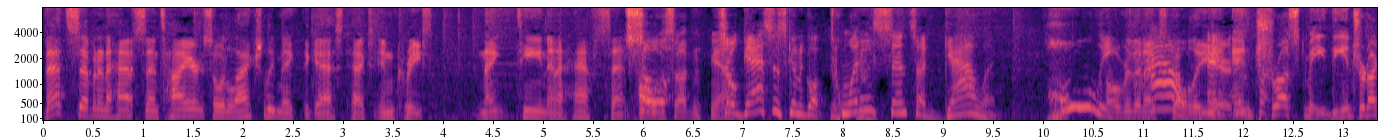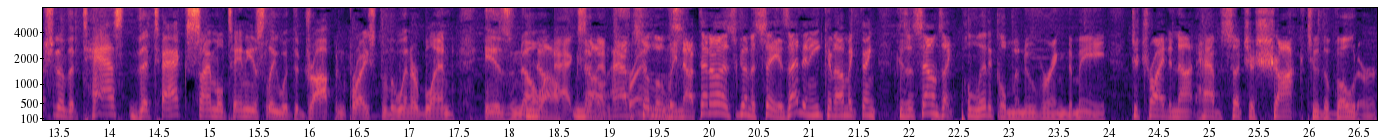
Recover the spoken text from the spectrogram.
That's seven and a half cents higher, so it'll actually make the gas tax increase 19 and a half cents. All of a sudden, yeah. So gas is going to go up 20 hmm. cents a gallon. Holy Over the next cow. couple of years. and trust me, the introduction of the tax, the tax simultaneously with the drop in price to the winter blend is no, accident. No, absolutely friends. not. That I was going to say. Is that an economic thing? Because it sounds like political maneuvering to me to try to not have such a shock to the voter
